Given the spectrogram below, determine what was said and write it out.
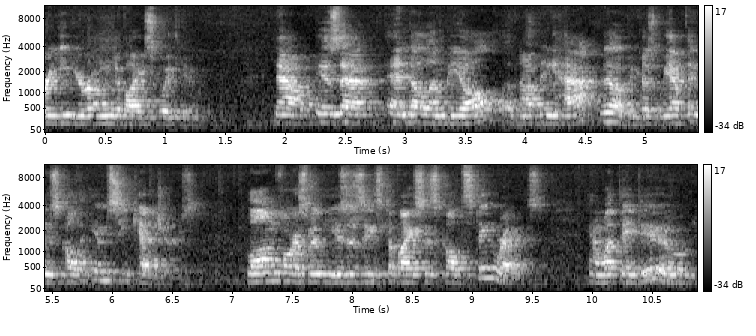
bringing your own device with you. Now, is that end all and be all of not being hacked? No, because we have things called IMSI catchers. Law enforcement uses these devices called stingrays. And what they do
